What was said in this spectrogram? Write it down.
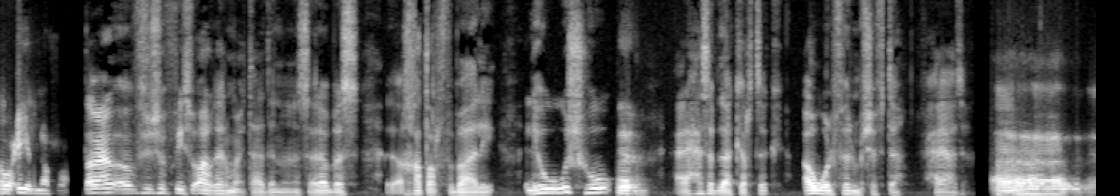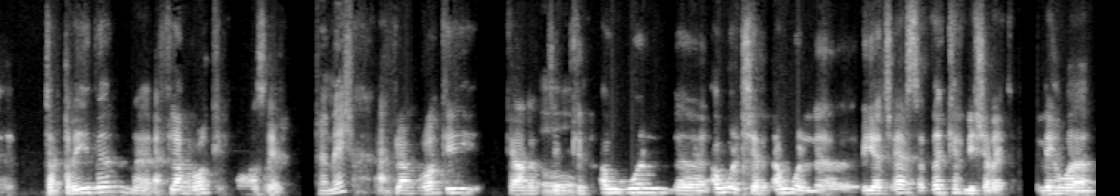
نوعيه من الرعب طبعا شوف في سؤال غير معتاد إن نساله بس خطر في بالي اللي هو وش هو إيه. على حسب ذاكرتك أول فيلم شفته في حياتك؟ آه، تقريبا أفلام روكي وأنا صغير افلام إيش؟ أفلام روكي كانت أوه. يمكن أول أول شر أول VHS اتذكر اني شريته اللي هو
